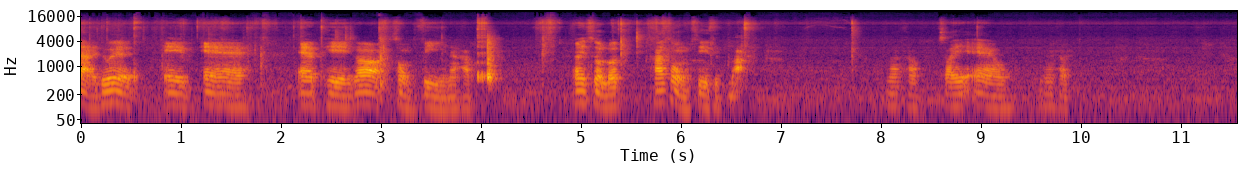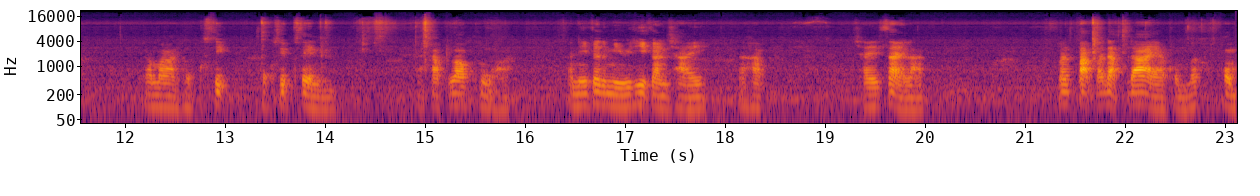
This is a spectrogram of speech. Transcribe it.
จ่ายด้วย Air Air AirPay ก็ส่งฟรีนะครับไอ้ส่วนลดค่าส่ง 40 บาท นะครับ ไซส์ L นะครับ ประมาณ 60 60 เซนนะครับ รอบหัว อันนี้ก็จะมีวิธีการใช้นะครับ ใช้สายรัด มันปรับระดับได้อะผมไม่ผม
